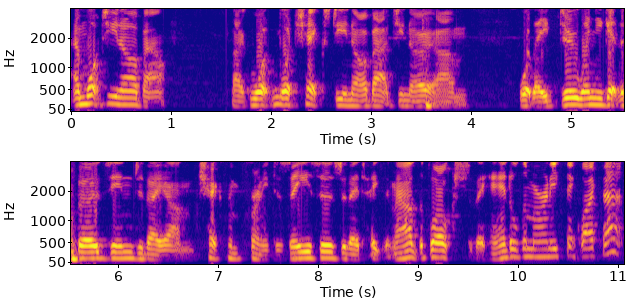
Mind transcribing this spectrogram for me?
and what do you know about? Like, what, what checks do you know about? Do you know um, what they do when you get the birds in? Do they um, check them for any diseases? Do they take them out of the box? Do they handle them or anything like that?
